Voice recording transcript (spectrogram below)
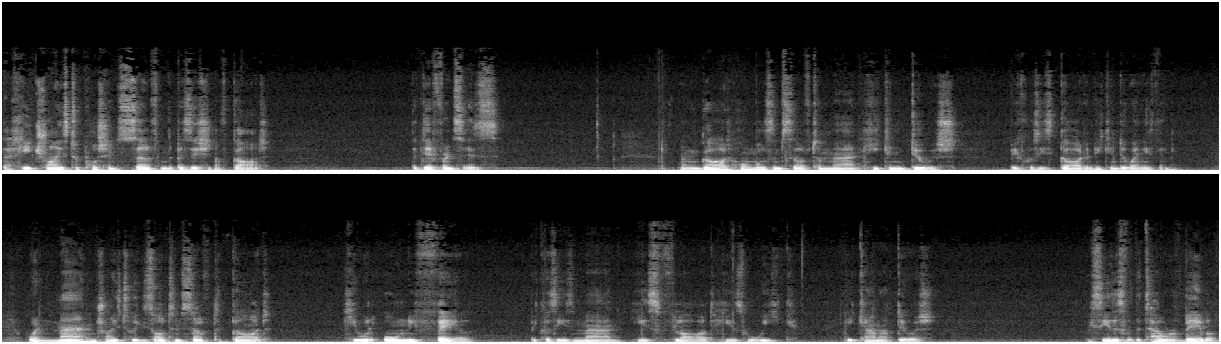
that he tries to put himself in the position of God. The difference is when God humbles himself to man, he can do it because he's God and he can do anything. When man tries to exalt himself to God, he will only fail because he's man, he's flawed, he's weak, he cannot do it. We see this with the Tower of Babel.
